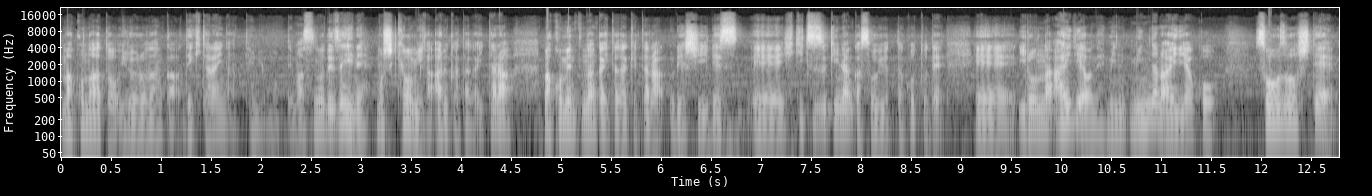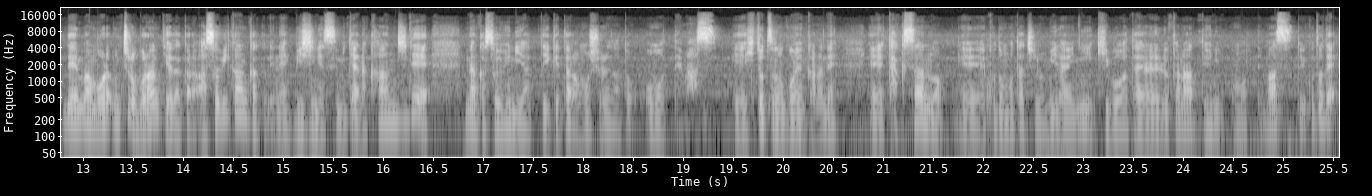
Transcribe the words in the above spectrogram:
まあ、この後いろいろなんかできたらいいなっていうふうに思ってますのでぜひねもし興味がある方がいたら、まあ、コメントなんかいただけたら嬉しいです、えー、引き続きなんかそういったことで、えー、いろんなアイデアをねみんなのアイデアをこう想像してで、まあ、もちろんボランティアだから遊び感覚でねビジネスみたいな感じでなんかそういうふうにやっていけたら面白いなと思ってます、えー、一つのご縁からね、えー、たくさんの、えー、子どもたちの未来に希望を与えられるかなっていうふうに思ってます。ということで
